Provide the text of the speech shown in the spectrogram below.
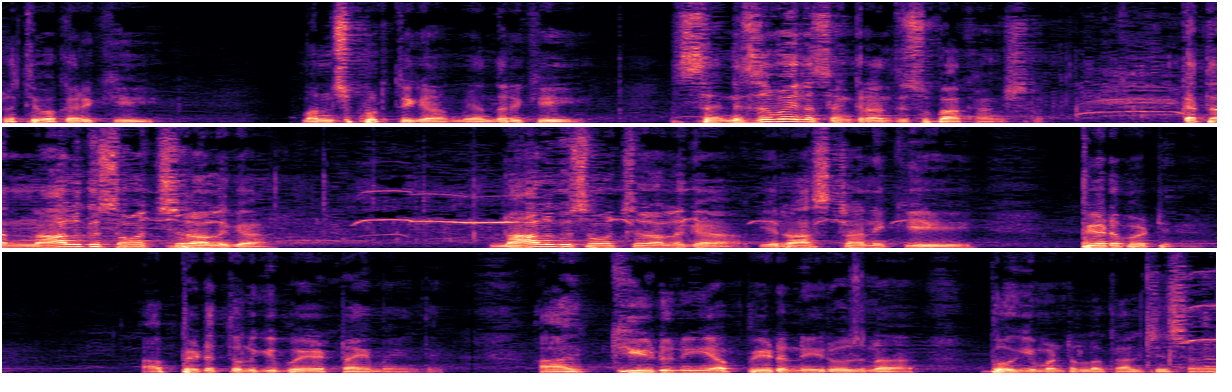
ప్రతి ఒక్కరికి మనస్ఫూర్తిగా మీ అందరికీ నిజమైన సంక్రాంతి శుభాకాంక్షలు. గత నాలుగు సంవత్సరాలుగా నాలుగు సంవత్సరాలుగా ఈ రాష్ట్రానికి పీడ పట్టింది. ఆ పీడ తొలగిపోయే టైం అయింది. ఆ కీడుని ఆ పీడని ఈ రోజున భోగి మంటల్లో కాల్చేసాం ఈ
